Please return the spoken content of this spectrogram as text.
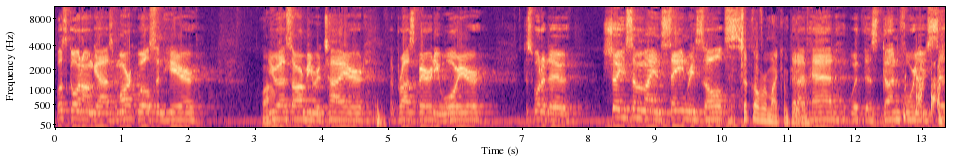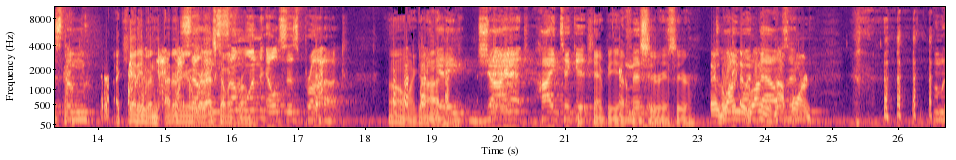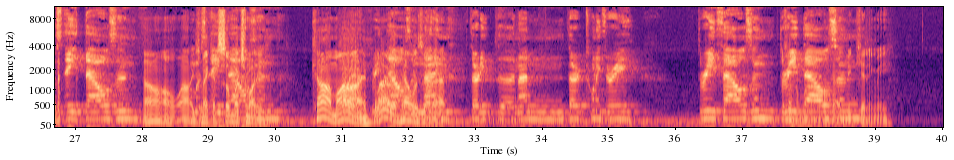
What's going on, guys? Mark Wilson here. Wow. U.S. Army retired, the Prosperity Warrior. Just wanted to show you some of my insane results Took over my computer that. I've had with this done for you system. I can't even. I don't even know where that's coming someone from. Someone else's product. Oh my god! I'm getting giant high ticket Can't be effing commissions. serious here. As long, as long as it's not 21,000. porn. Almost 8,000. Oh wow, he's making so much money. Come on, where the hell is that at? 30, uh, 9, 30, 23, 3,000, You gotta be 3,000. kidding me.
